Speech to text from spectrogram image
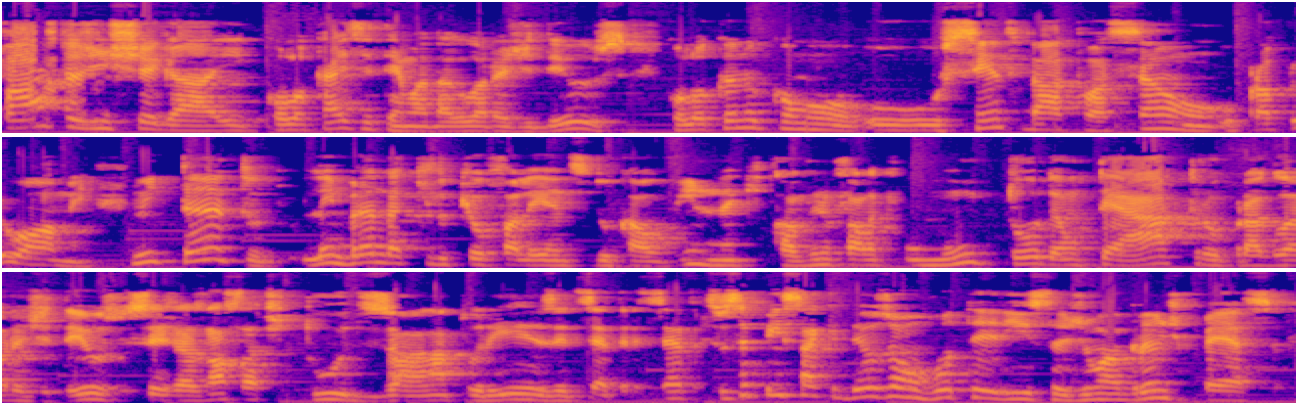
fácil a gente chegar e colocar esse tema da glória de Deus, colocando como o centro da atuação o próprio homem. No entanto, lembrando aquilo que eu falei antes do Calvino, né? Que Calvino fala que o mundo todo é um teatro para a glória de Deus, ou seja, as nossas atitudes, a natureza, etc, etc. Se você pensar que Deus é um roteirista de uma grande peça,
